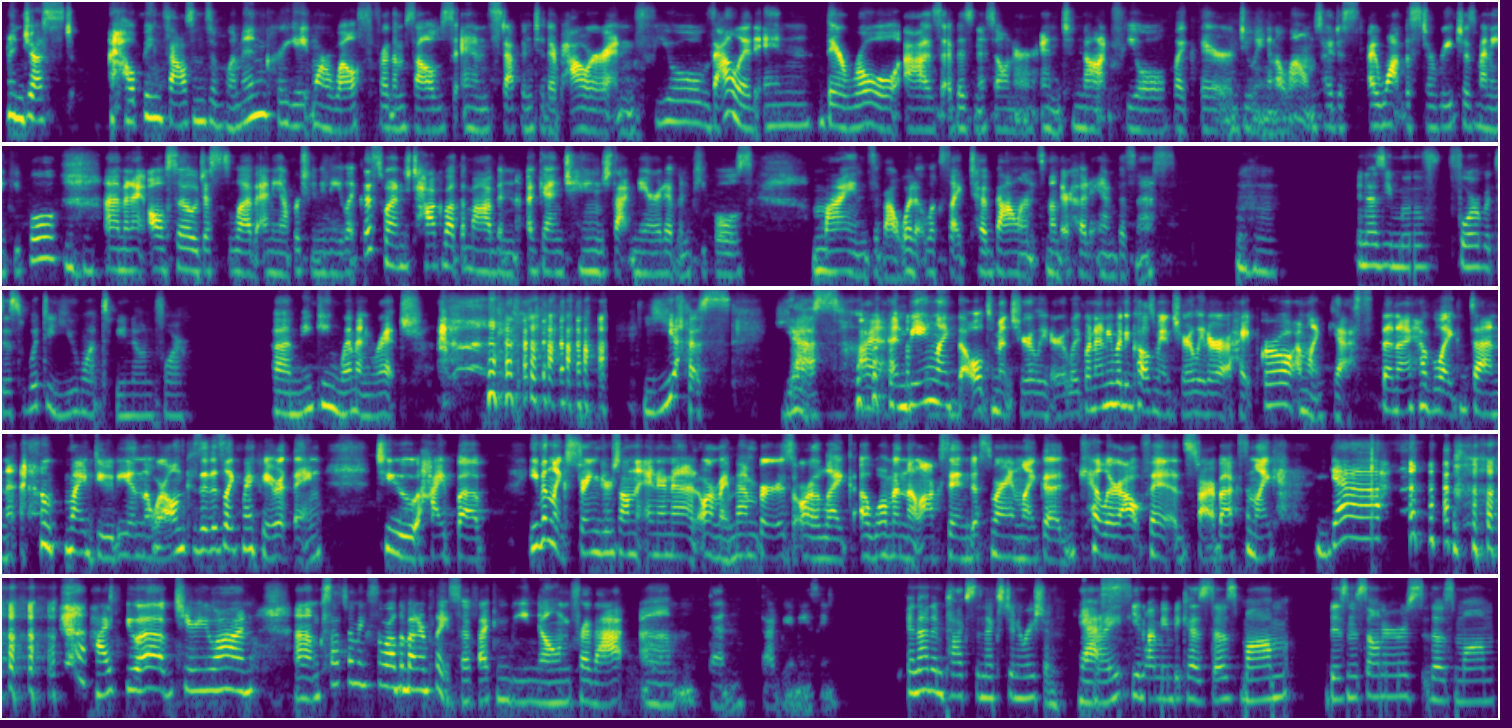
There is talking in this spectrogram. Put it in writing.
And just helping thousands of women create more wealth for themselves and step into their power and feel valid in their role as a business owner and to not feel like they're doing it alone. So I just I want this to reach as many people. Mm-hmm. Um, and I also just love any opportunity like this one to talk about the mob and again change that narrative in people's minds about what it looks like to balance motherhood and business. Mm-hmm. And as you move forward with this, what do you want to be known for? Uh, making women rich. yes. Yes. Yeah. I, and being like the ultimate cheerleader. Like when anybody calls me a cheerleader or a hype girl, I'm like, yes. Then I have like done my duty in the world because it is like my favorite thing to hype up even like strangers on the internet or my members or like a woman that walks in just wearing like a killer outfit at Starbucks. I'm like, yeah, hype you up, cheer you on, because um, that's what makes the world a better place. So if I can be known for that, um, then that'd be amazing. And that impacts the next generation, yes. right? You know, I mean, because those mom business owners, those mom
